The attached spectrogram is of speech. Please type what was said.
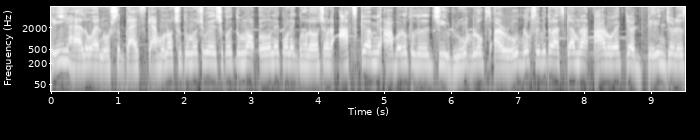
এই হ্যালো অ্যান্ড হোয়াটসঅ্যাপ গাইস কেমন আছো তোমরা? সবাই এসে করে তোমরা অনেক অনেক ভালো আছো। আর আজকে আমি আবারও খেলতে যাচ্ছি রোবলক্স আর রোবলক্সের ভিতর আজকে আমরা আরও একটা ডেঞ্জারাস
